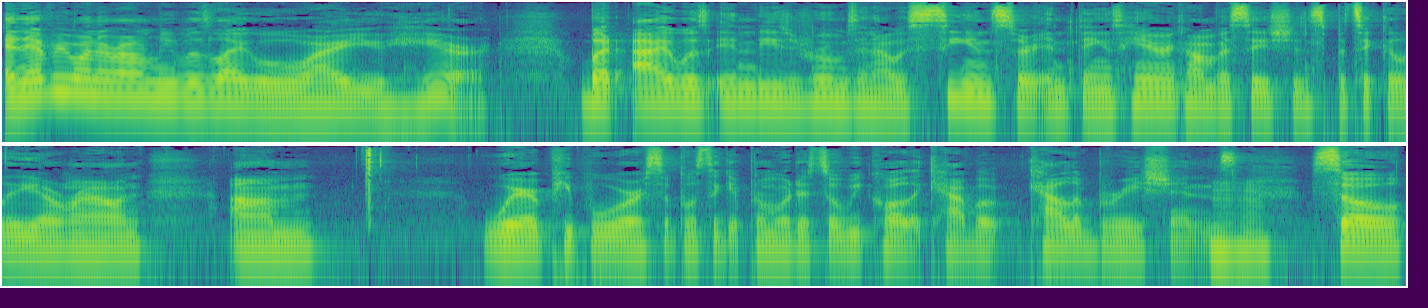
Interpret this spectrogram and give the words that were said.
And everyone around me was like, well, why are you here? But I was in these rooms and I was seeing certain things, hearing conversations, particularly around um, where people were supposed to get promoted. So we call it cab- calibrations. Mm-hmm. So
